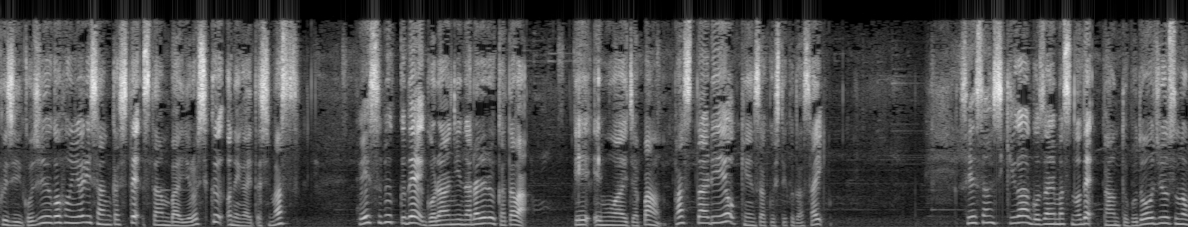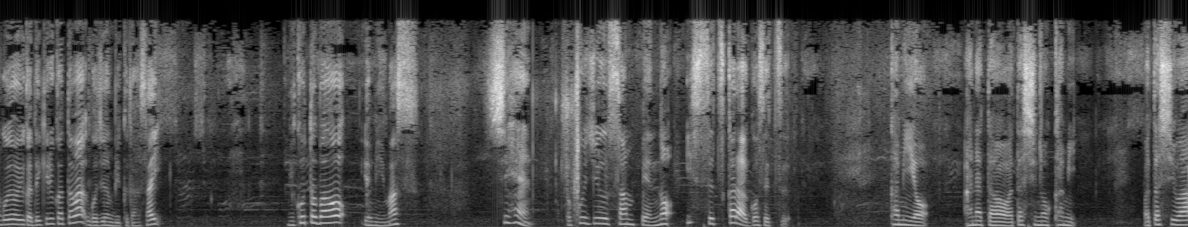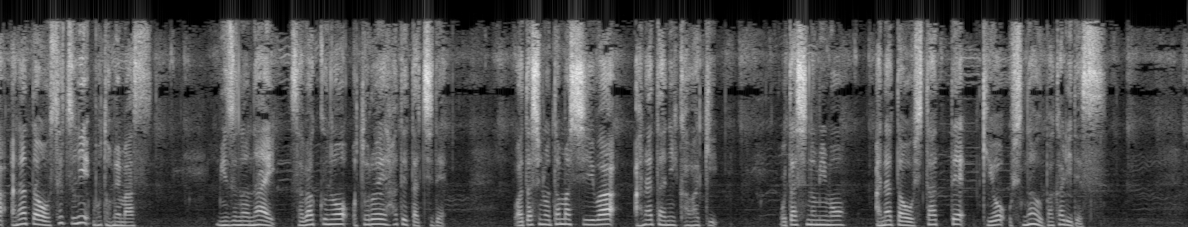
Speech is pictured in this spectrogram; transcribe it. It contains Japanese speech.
9時55分より参加してスタンバイよろしくお願いいたします。Facebook でご覧になられる方は、AMI ジャパンパスタリエを検索してください。生産式がございますので、パンとブドウジュースのご用意ができる方はご準備ください。御言葉を読みます。詩編63編の1節から5節神よ、あなたは私の神。私はあなたを切に求めます。水のない砂漠の衰え果てた地で、私の魂はあなたに乾き、私の身もあなたを慕って気を失うばかりです。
